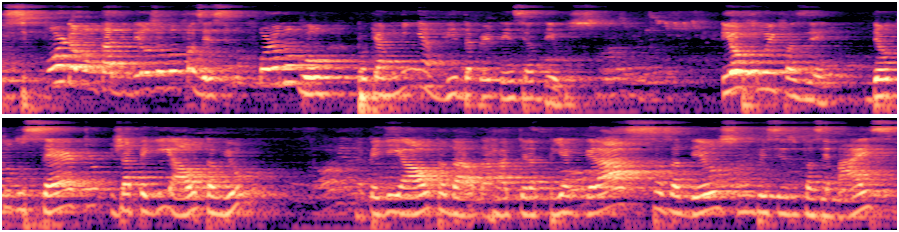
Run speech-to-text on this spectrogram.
se for da vontade de Deus, eu vou fazer. Se não for, eu não vou, porque a minha vida pertence a Deus. E eu fui fazer. Deu tudo certo, já peguei alta, viu? Já peguei alta da, da radioterapia, graças a Deus, não preciso fazer mais.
